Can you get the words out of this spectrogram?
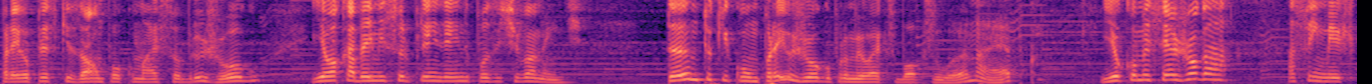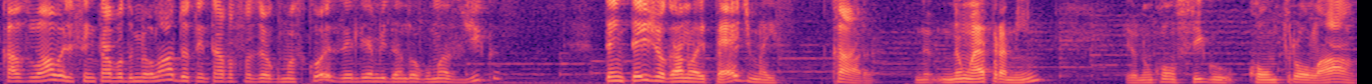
para eu pesquisar um pouco mais sobre o jogo e eu acabei me surpreendendo positivamente. Tanto que comprei o jogo pro meu Xbox One na época e eu comecei a jogar. Assim, meio que casual, ele sentava do meu lado, eu tentava fazer algumas coisas, ele ia me dando algumas dicas. Tentei jogar no iPad, mas, cara, não é para mim. Eu não consigo controlar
